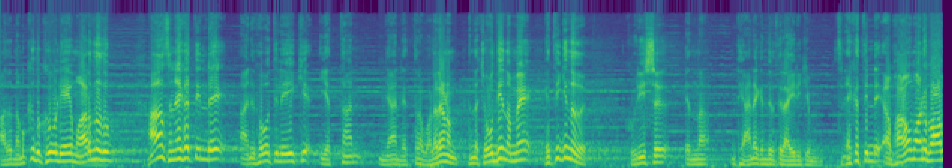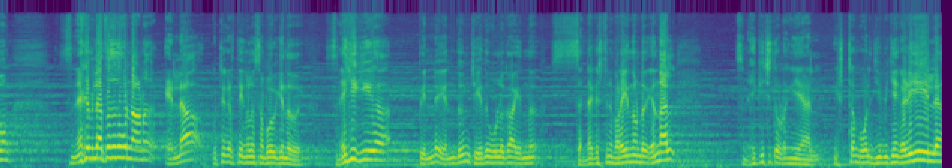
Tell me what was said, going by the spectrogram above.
അത് നമുക്ക് ദുഃഖവള്ളിയായി മാറുന്നതും ആ സ്നേഹത്തിന്റെ അനുഭവത്തിലേക്ക് എത്താൻ ഞാൻ എത്ര വളരണം എന്ന ചോദ്യം നമ്മെ എത്തിക്കുന്നത് കുരിശ് എന്ന ധ്യാന കേന്ദ്രത്തിലായിരിക്കും. സ്നേഹത്തിന്റെ അഭാവമാണ് പാപം. സ്നേഹമില്ലാത്തത് കൊണ്ടാണ് എല്ലാ കുറ്റകൃത്യങ്ങളും സംഭവിക്കുന്നത്. സ്നേഹിക്കുക പിന്നെ എന്തും ചെയ്തു കൊള്ളുക എന്ന് സെന്റ കൃഷ്ണൻ പറയുന്നുണ്ട്. എന്നാൽ സ്നേഹിച്ചു തുടങ്ങിയാൽ ഇഷ്ടം പോലെ ജീവിക്കാൻ കഴിയുകയില്ല.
